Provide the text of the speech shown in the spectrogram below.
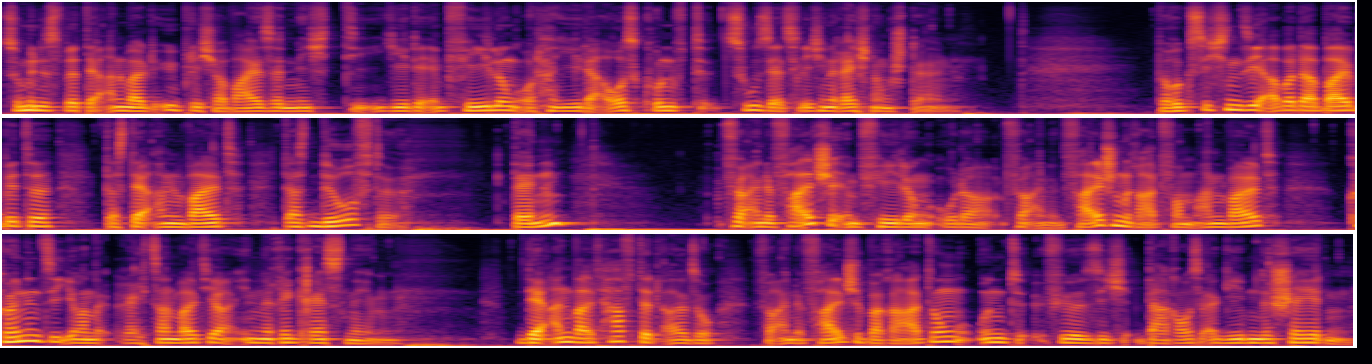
Zumindest wird der Anwalt üblicherweise nicht jede Empfehlung oder jede Auskunft zusätzlich in Rechnung stellen. Berücksichtigen Sie aber dabei bitte, dass der Anwalt das dürfte. Denn für eine falsche Empfehlung oder für einen falschen Rat vom Anwalt können Sie Ihren Rechtsanwalt ja in Regress nehmen. Der Anwalt haftet also für eine falsche Beratung und für sich daraus ergebende Schäden.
